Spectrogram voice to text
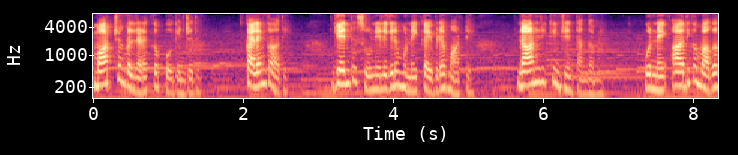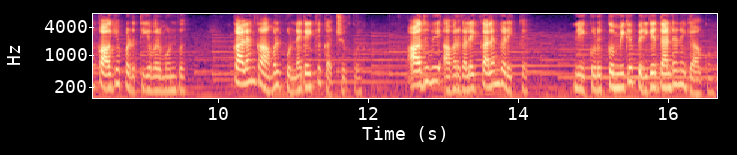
மாற்றங்கள் நடக்கப் போகின்றது. கலங்காதே. எந்த சூழ்நிலையிலும் உன்னை கைவிட மாட்டேன். நான் இருக்கின்றேன் தங்கமே. உன்னை அதிகமாக காயப்படுத்தியவர் முன்பு கலங்காமல் புன்னகைக்க கற்றுக்கொள். அதுவே அவர்களை கலங்கடிக்க நீ கொடுக்கும் மிகப்பெரிய தண்டனையாகும்.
